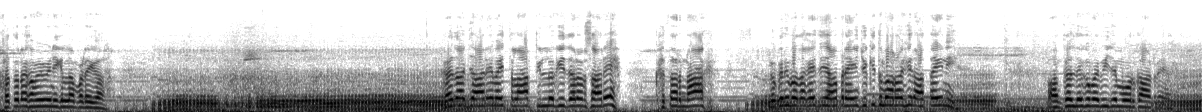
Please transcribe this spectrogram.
खतरनाक हमें भी निकलना पड़ेगा। जा रहे हैं भाई तालाब टिल्लो की तरफ़ सारे। खतरनाक। लोगों ने पता कहीं यहाँ पर आएँगे क्योंकि तुम्हारा फिर आता ही नहीं। अंकल देखो भाई पीछे मोर काट रहे हैं।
